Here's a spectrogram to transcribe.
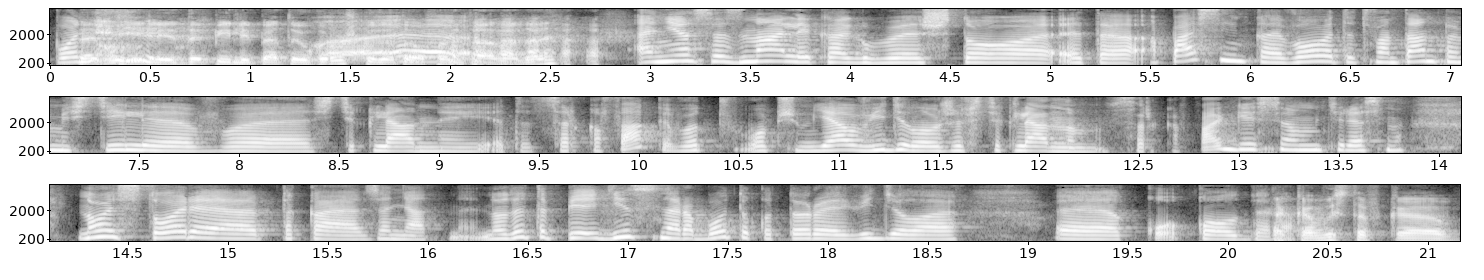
поняли... Допили, допили пятую кружку из этого фонтана, да? Они осознали, как бы, что это опасненько, его в этот фонтан поместили в стеклянный этот саркофаг. И вот, в общем, я увидела уже в стеклянном саркофаге, если вам интересно. Но история такая занятная. Но вот это единственная работа, которую я видела э, Ко- Колдера. Так, а выставка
